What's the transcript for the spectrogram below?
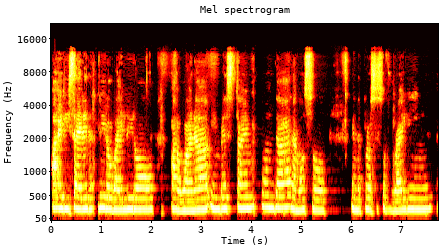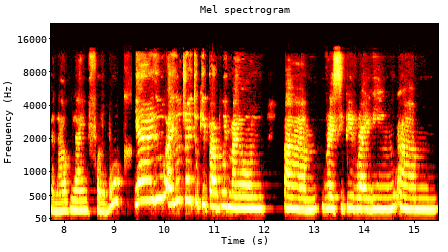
I decided little by little I wanna invest time on that. I'm also in the process of writing an outline for a book. Yeah, I do. I do try to keep up with my own um, recipe writing, um,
